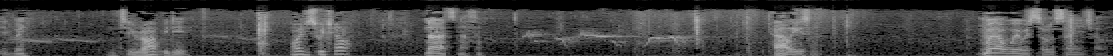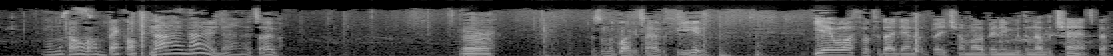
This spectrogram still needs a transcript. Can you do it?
Did we? You're too right, we did. Why'd you switch off? No, it's nothing. Carly, isn't it? Well, we were sort of seeing each other. Well, look, I'll, I'll back off. No, no, no, it's over. No. Doesn't look like it's over for you. Yeah, well, I thought today down at the beach I might have been in with another chance, but.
